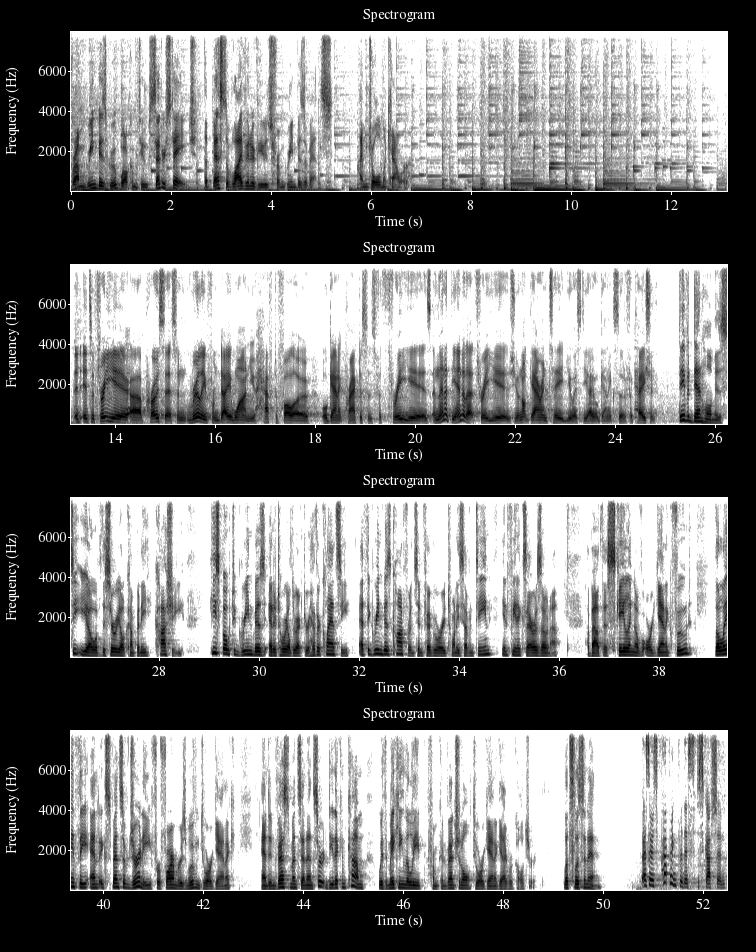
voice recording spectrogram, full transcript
From GreenBiz Group, welcome to Center Stage, the best of live interviews from GreenBiz events. I'm Joel Makower. It, it's a three year uh, process, and really from day one, you have to follow organic practices for three years. And then at the end of that three years, you're not guaranteed USDA organic certification. David Denholm is CEO of the cereal company Kashi. He spoke to GreenBiz editorial director Heather Clancy at the GreenBiz conference in February 2017 in Phoenix, Arizona, about the scaling of organic food, the lengthy and expensive journey for farmers moving to organic, and investments and uncertainty that can come with making the leap from conventional to organic agriculture. Let's listen in. As I was prepping for this discussion,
